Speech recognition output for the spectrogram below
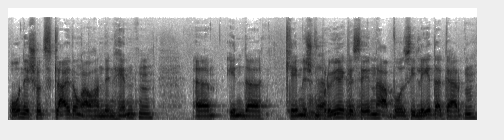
ohne Schutzkleidung, auch an den Händen, äh, in der chemischen Brühe gesehen habe, wo sie Leder gerben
